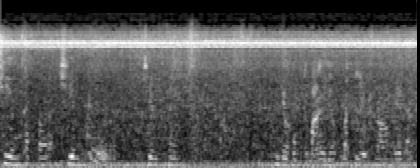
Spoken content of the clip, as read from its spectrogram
ឈាមទឹកតដាក់ឈាមឈាមភ្នែកយកហុកត្បៅយកបាត់យកខ្នងវាដាក់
